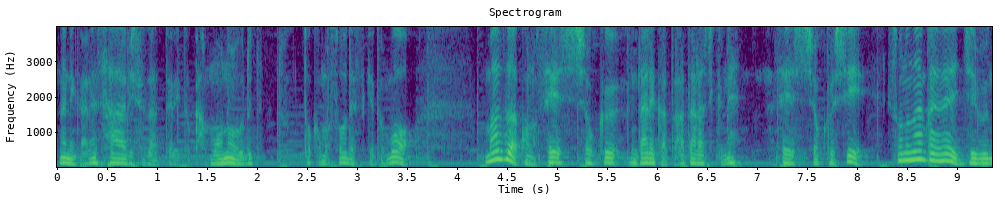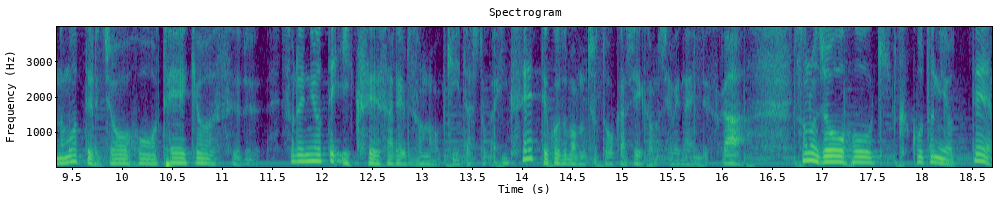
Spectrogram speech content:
何かねサービスだったりとか物を売るとかもそうですけどもまずはこの接触誰かと新しくね接触しその中で自分の持ってる情報を提供する。それによって育成される。その聞いた人が。育成っていう言葉もちょっとおかしいかもしれないんですがその情報を聞くことによって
